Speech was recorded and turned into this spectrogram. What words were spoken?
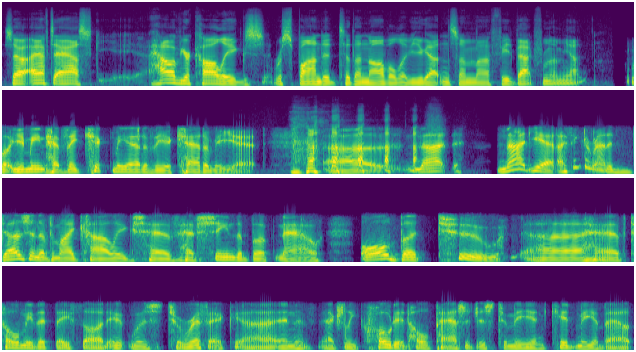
So I have to ask, how have your colleagues responded to the novel? Have you gotten some uh, feedback from them yet? Well, you mean have they kicked me out of the academy yet? Uh, not not yet. I think around a dozen of my colleagues have have seen the book now all but two uh, have told me that they thought it was terrific uh, and have actually quoted whole passages to me and kid me about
